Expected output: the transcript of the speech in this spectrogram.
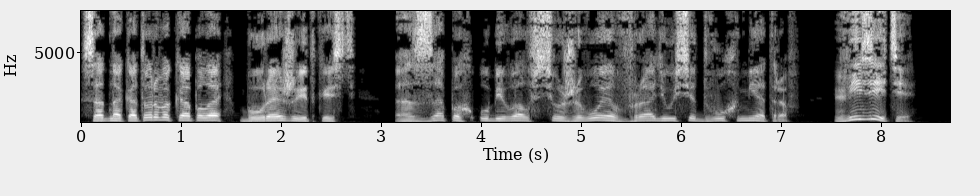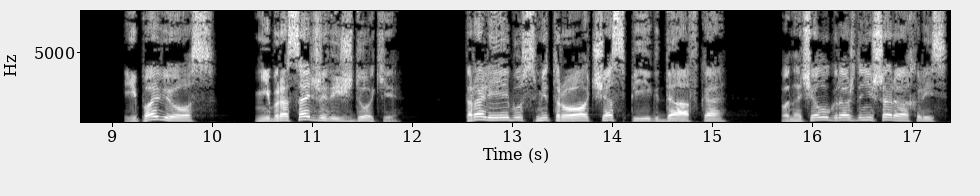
с дна которого капала бурая жидкость. А запах убивал все живое в радиусе двух метров. Везите. И повез. Не бросать же вещдоки. Троллейбус, метро, час пик, давка. Поначалу граждане шарахались,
